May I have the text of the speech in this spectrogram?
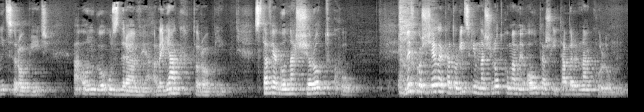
nic robić, a on go uzdrawia. Ale jak to robi? Stawia go na środku. My w kościele katolickim na środku mamy ołtarz i tabernakulum.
